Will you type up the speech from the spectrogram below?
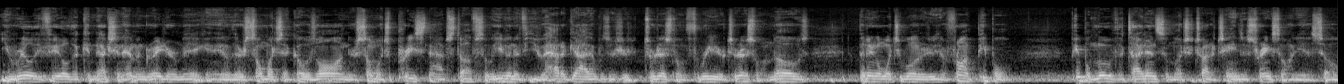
you really feel the connection him and Grady are making. You know, there's so much that goes on. There's so much pre-snap stuff. So even if you had a guy that was a traditional three or traditional nose, depending on what you want to do in the front, people people move the tight end so much to try to change the strengths on you. So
